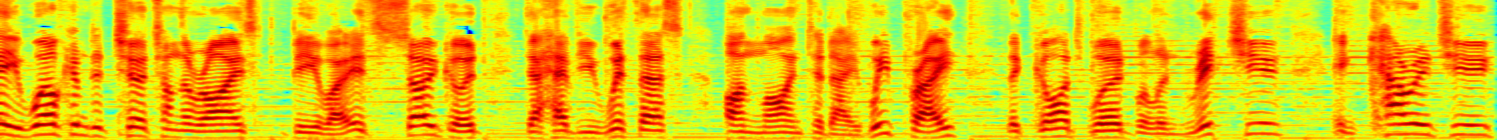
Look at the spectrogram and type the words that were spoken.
Hey, welcome to Church on the Rise BUA. It's so good to have you with us online today. We pray that God's Word will enrich you, encourage you,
